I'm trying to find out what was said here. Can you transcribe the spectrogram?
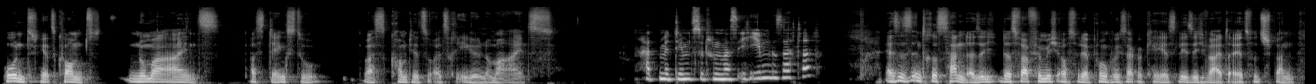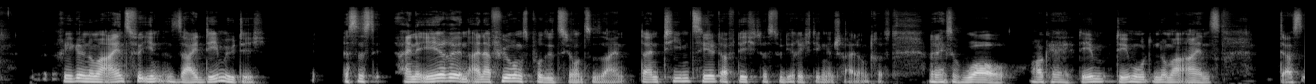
Und jetzt kommt Nummer eins. Was denkst du? Was kommt jetzt so als Regel Nummer eins? Hat mit dem zu tun, was ich eben gesagt habe? Es ist interessant. Also ich, das war für mich auch so der Punkt, wo ich sage, okay, jetzt lese ich weiter, jetzt wird's spannend. Regel Nummer eins für ihn, sei demütig. Es ist eine Ehre, in einer Führungsposition zu sein. Dein Team zählt auf dich, dass du die richtigen Entscheidungen triffst. Und dann denkst du, wow, okay, Dem Demut Nummer eins. Das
